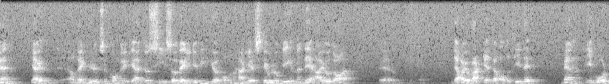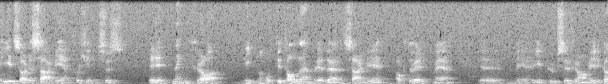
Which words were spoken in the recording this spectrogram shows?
Men jeg, av den grunn så kommer ikke jeg til å si så veldig mye om herlighetsteologi, men det er jo da eh, det har jo vært det til alle tider. Men i vår tid så er det særlig en forkynnelsesretning. Fra 1980-tallet ble det særlig aktuelt med, eh, med impulser fra Amerika.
